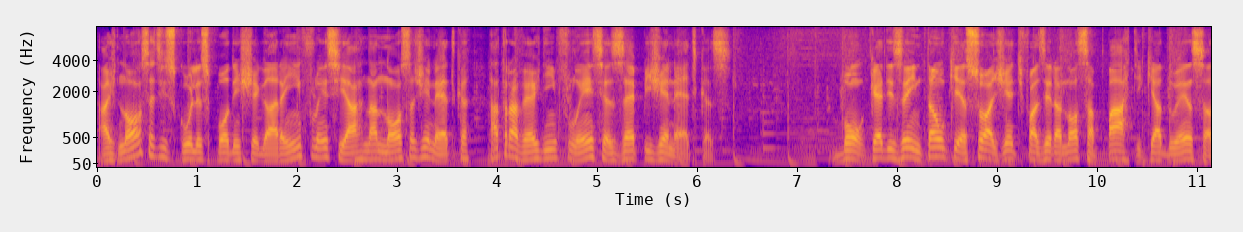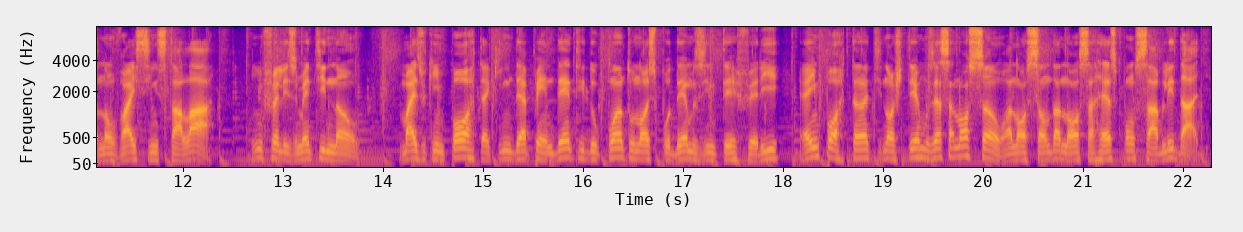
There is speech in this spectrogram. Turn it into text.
As nossas escolhas podem chegar a influenciar na nossa genética através de influências epigenéticas. Bom, quer dizer então que é só a gente fazer a nossa parte que a doença não vai se instalar? Infelizmente não. Mas o que importa é que, independente do quanto nós podemos interferir, é importante nós termos essa noção, a noção da nossa responsabilidade.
